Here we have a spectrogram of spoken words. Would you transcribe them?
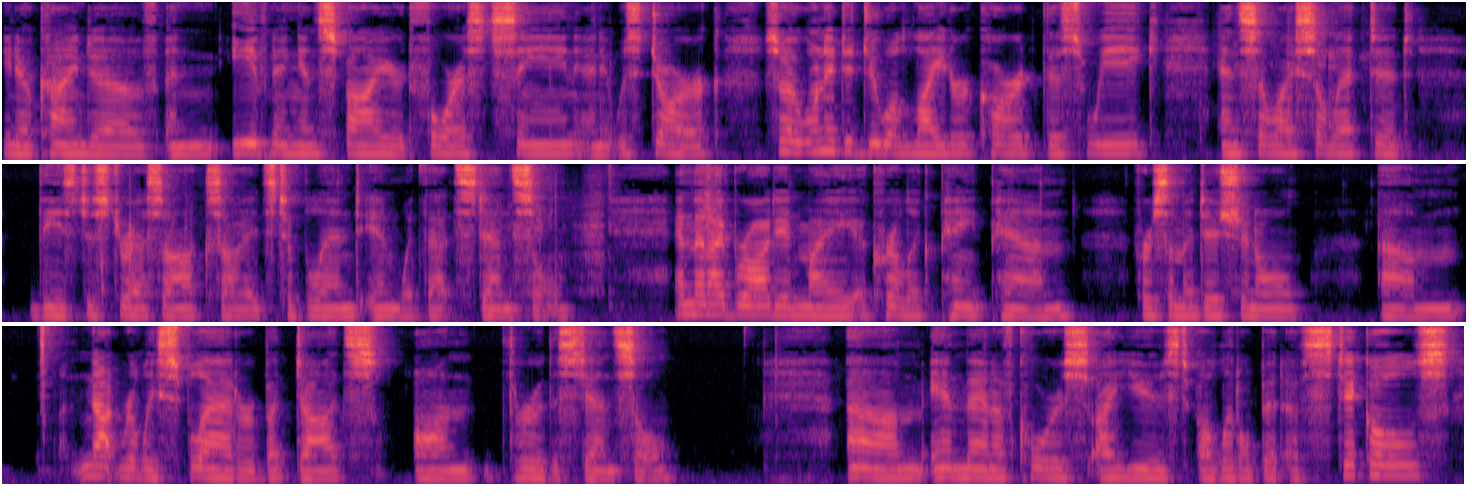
you know, kind of an evening inspired forest scene and it was dark. So I wanted to do a lighter card this week. And so I selected these Distress Oxides to blend in with that stencil. And then I brought in my acrylic paint pen for some additional, um, not really splatter, but dots on through the stencil. Um, and then, of course, I used a little bit of Stickles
